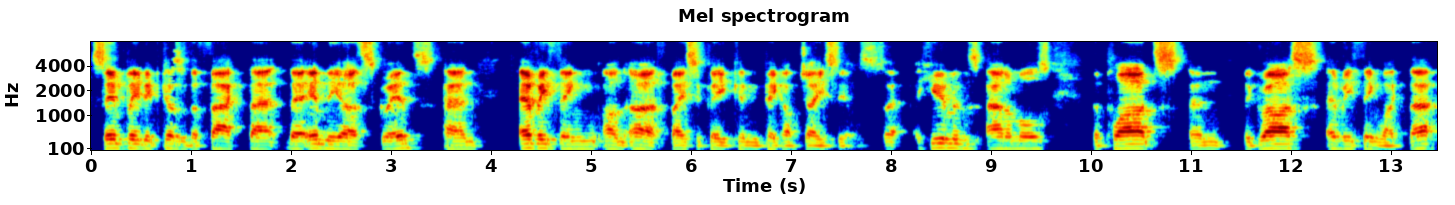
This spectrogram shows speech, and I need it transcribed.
simply because of the fact that they're in the Earth's grids and everything on Earth basically can pick up J seals. So humans, animals, the plants and the grass, everything like that.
